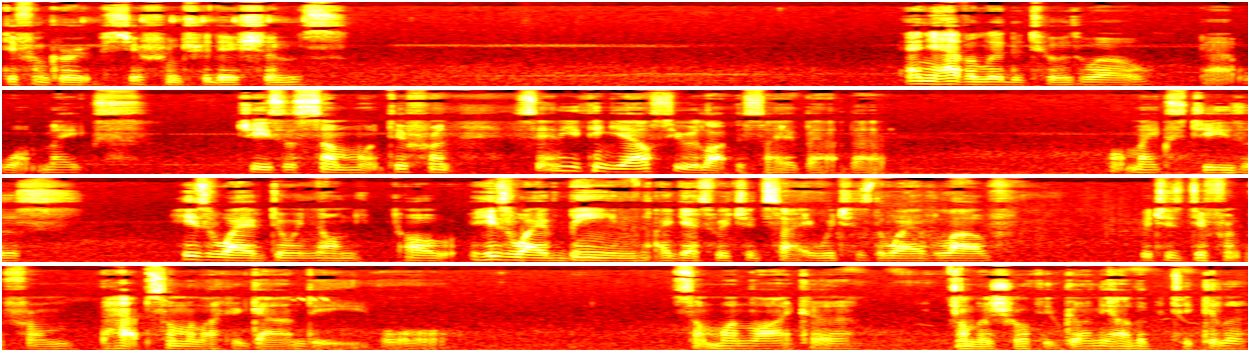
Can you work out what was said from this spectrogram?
different groups, different traditions, and you have alluded to as well about what makes Jesus somewhat different. Is there anything else you would like to say about that? What makes Jesus his way of doing non, oh, his way of being, I guess we should say, which is the way of love, which is different from perhaps someone like a Gandhi or someone like a. I'm not sure if you've got any other particular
